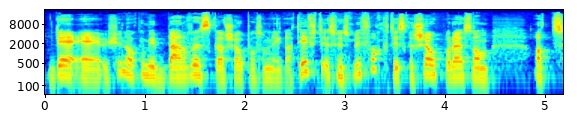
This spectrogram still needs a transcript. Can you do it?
det er jo ikke noe vi bare skal se på som negativt. Jeg syns vi faktisk skal se på det som at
